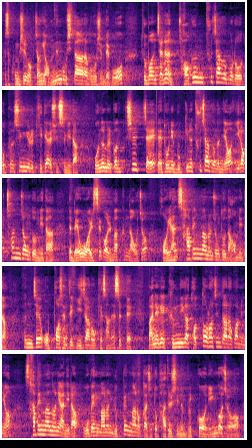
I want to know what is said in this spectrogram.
그래서 공실 걱정이 없는 곳이다라고 보시면 되고, 두 번째는 적은 투자금으로 높은 수익률을 기대할 수 있습니다. 오늘 물건 실제 내 돈이 묶이는 투자금은요, 1억 1천 정도입니다. 매월 월세가 얼마큼 나오죠? 거의 한 400만 원 정도 나옵니다. 현재 5% 이자로 계산했을 때 만약에 금리가 더 떨어진다라고 하면요 400만 원이 아니라 500만 원, 600만 원까지도 받을 수 있는 물건인 거죠.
